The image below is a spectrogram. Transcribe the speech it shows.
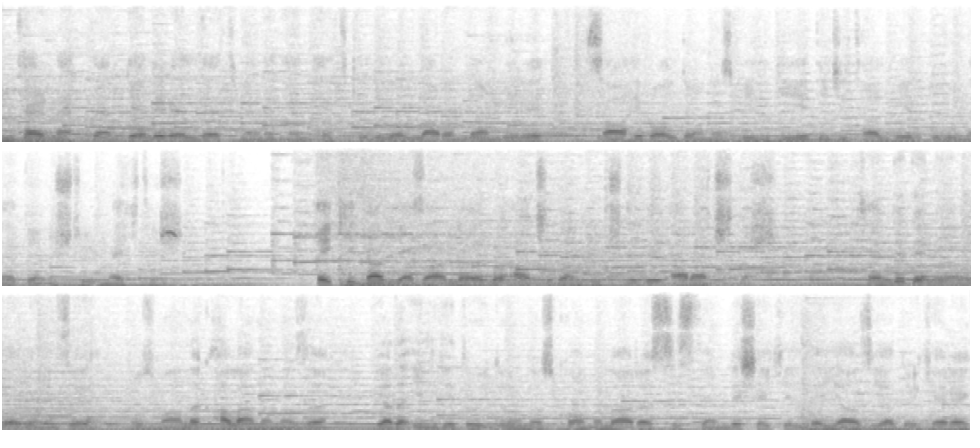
İnternetten gelir elde etmenin en etkili yollarından biri sahip olduğunuz bilgiyi dijital bir ürüne dönüştürmektir. E-kitap yazarlığı bu açıdan güçlü bir araçtır. Kendi deneyimlerinizi, uzmanlık alanınızı ya da ilgi duyduğunuz konuları sistemli şekilde yazıya dökerek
